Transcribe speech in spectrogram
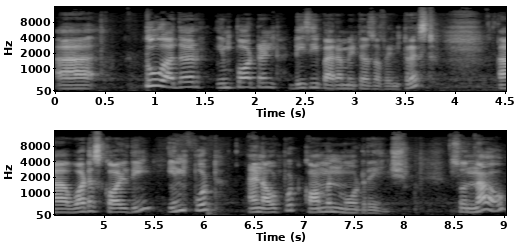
uh, two other important DC parameters of interest. Uh, what is called the input and output common mode range. So now,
